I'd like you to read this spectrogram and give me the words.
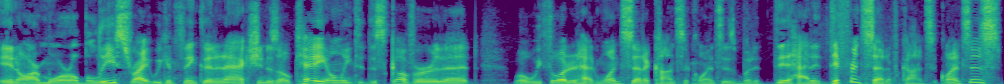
in our moral beliefs, right? We can think that an action is okay only to discover that, well, we thought it had one set of consequences, but it did, had a different set of consequences.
